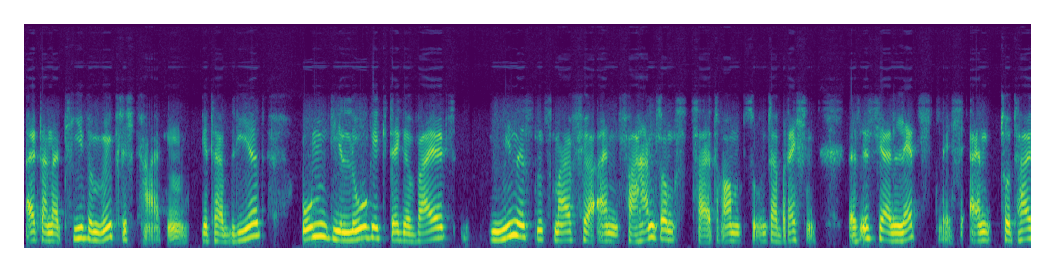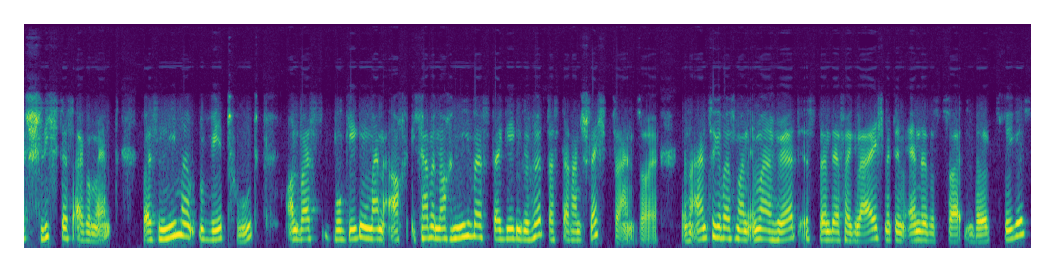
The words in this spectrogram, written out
alternative Möglichkeiten etabliert, um die Logik der Gewalt mindestens mal für einen Verhandlungszeitraum zu unterbrechen. Das ist ja letztlich ein total schlichtes Argument, was niemandem wehtut und was, wogegen man auch, ich habe noch nie was dagegen gehört, was daran schlecht sein soll. Das Einzige, was man immer hört, ist dann der Vergleich mit dem Ende des Zweiten Weltkrieges.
